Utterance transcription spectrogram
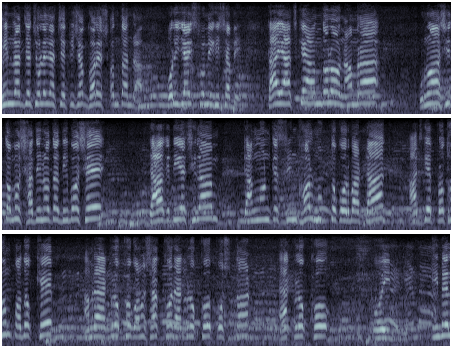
ভিন রাজ্যে চলে যাচ্ছে কৃষক ঘরের সন্তানরা, পরিযায়ী শ্রমিক হিসাবে। তাই আজকে আন্দোলন, আমরা উনআশিতম স্বাধীনতা দিবসে ডাক দিয়েছিলাম টাঙ্গনকে শৃঙ্খল মুক্ত করবার ডাক। আজকে প্রথম পদক্ষেপ, আমরা এক লক্ষ গণস্বাক্ষর, এক লক্ষ পোস্টকার্ড এক লক্ষ ওই ইমেল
